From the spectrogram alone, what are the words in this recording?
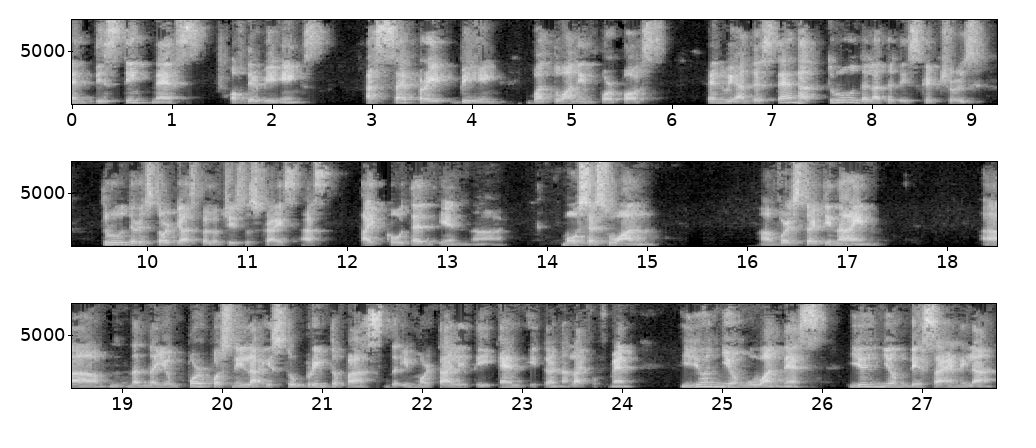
and distinctness of their beings. A separate being, but one in purpose. And we understand that through the Latter-day Scriptures, through the restored gospel of Jesus Christ, as I quoted in uh, Moses 1, uh, verse 39, uh, na, na yung purpose nila is to bring to pass the immortality and eternal life of men. Yun yung oneness. Yun yung desire nila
